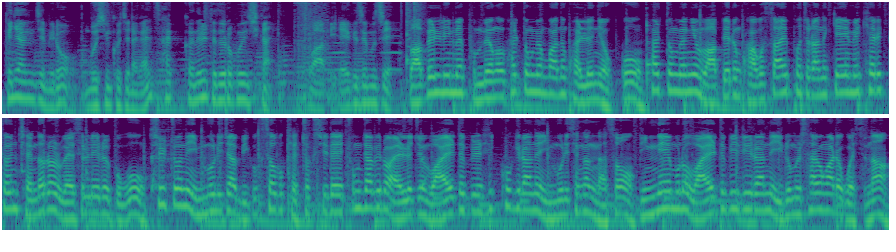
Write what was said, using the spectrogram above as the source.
그냥 재미로 무심코 지나간 사건을 되돌아본 시간 와빌의 그재무지 와빌님의 본명은 활동명과는 관련이 없고 활동명인 와빌은 과거 사이퍼즈라는 게임의 캐릭터인 제너럴 웨슬리를 보고 실존의 인물이자 미국 서부 개척시대의 총잡이로 알려진 와일드빌 히콕이라는 인물이 생각나서 닉네임으로 와일드빌이라는 이름을 사용하려고 했으나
